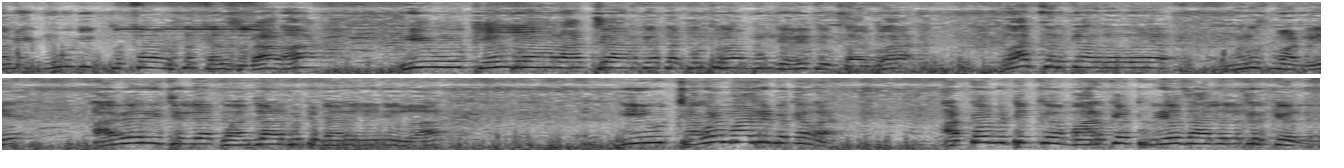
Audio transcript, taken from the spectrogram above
ನಮಗೆ ಮೂಗಿಗೆ ತುಪ್ಪ ವರ್ಷ ಕೆಲಸ ಬೇಡ. ನೀವು ಕೇಂದ್ರ ರಾಜ್ಯ ಅನ್ಕೊಂತ ಕುಂತ್ರ ಮುಂದೆ ಎಳಿತೀವಿ ಸಾಹೇಬ್ರ. ರಾಜ್ಯ ಸರ್ಕಾರದವ್ರ ಮನಸ್ಸು ಮಾಡ್ರಿ. ಹಾವೇರಿ ಜಿಲ್ಲೆ ಗೊಂಜಾಳ ಬಿಟ್ಟು ಬೇರೆ ಏನಿಲ್ಲ. ನೀವು ಚಲೋ ಮಾಡ್ರಿ ಬೇಕಾದ್ರೆ. ಆಟೋಮೆಟಿಕ್ ಮಾರ್ಕೆಟ್ ರೇಸ್ ಆಗ್ಲಿಲ್ಲ ಕೇಳಿ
